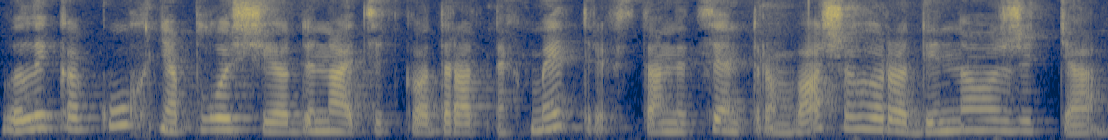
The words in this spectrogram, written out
Велика кухня площею 11 квадратних метрів стане центром вашого родинного життя.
